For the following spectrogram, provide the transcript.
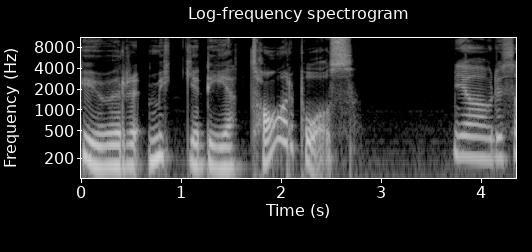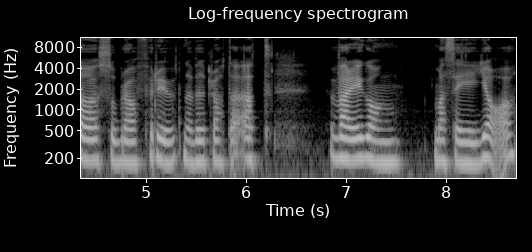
hur mycket det tar på oss. ja, och du sa så bra förut när vi pratade att varje gång man säger ja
